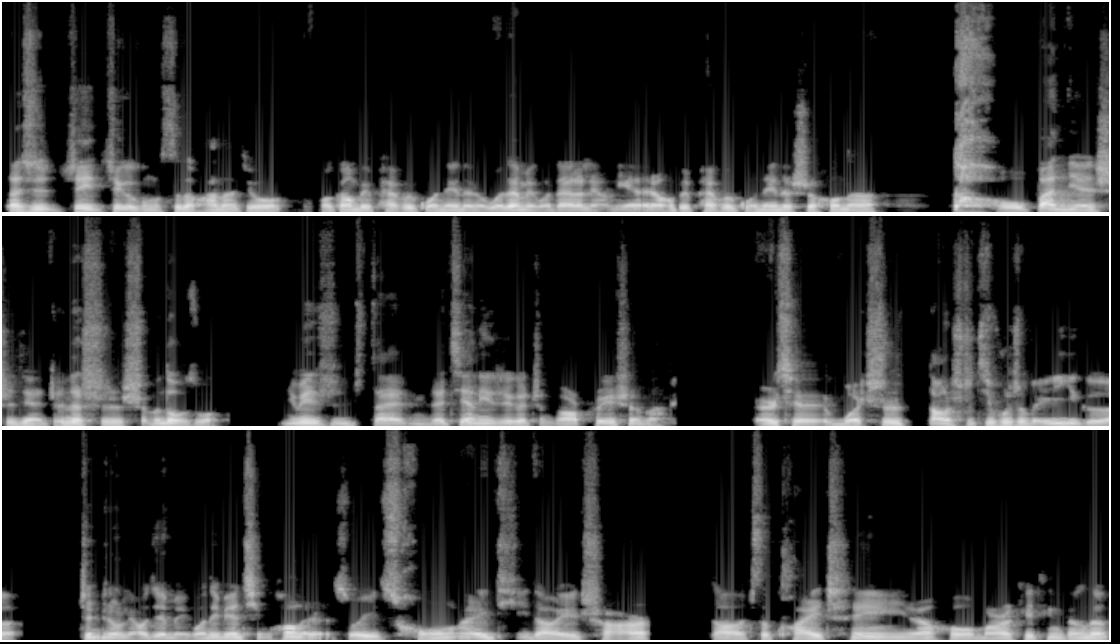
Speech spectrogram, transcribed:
但是这这个公司的话呢，就我刚被派回国内的时候，我在美国待了两年，然后被派回国内的时候呢，头半年时间真的是什么都做，因为是在你在建立这个整个 operation 嘛，而且我是当时几乎是唯一一个。真正了解美国那边情况的人，所以从 IT 到 HR 到 supply chain，然后 marketing 等等，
